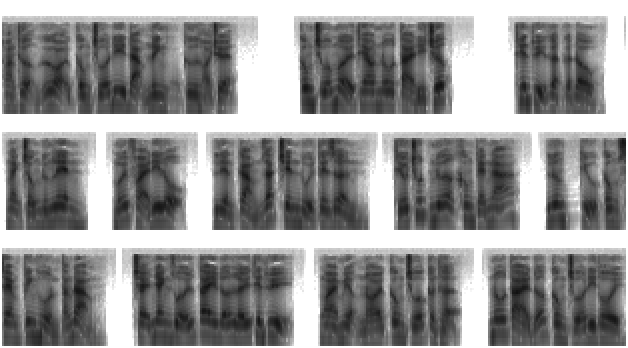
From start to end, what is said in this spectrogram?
hoàng thượng cứ gọi công chúa đi đạm ninh cư hỏi chuyện. Công chúa mời theo nô tài đi trước. Thiên thủy gật gật đầu, ngạnh trống đứng lên, mới phải đi lộ, liền cảm giác trên đùi tê dần, thiếu chút nữa không té ngã, lương cửu công xem kinh hồn tăng đảm, chạy nhanh rối tay đỡ lấy thiên thụy, ngoài miệng nói công chúa cẩn thận, nô tài đỡ công chúa đi thôi.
